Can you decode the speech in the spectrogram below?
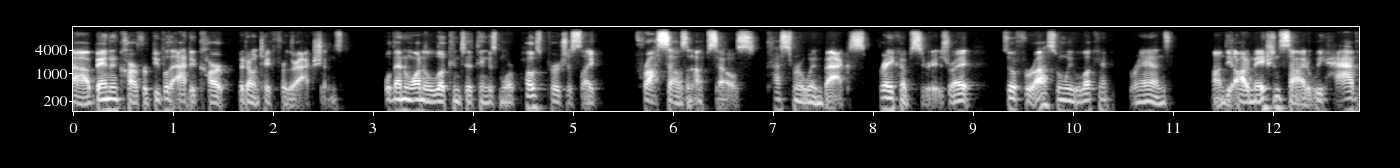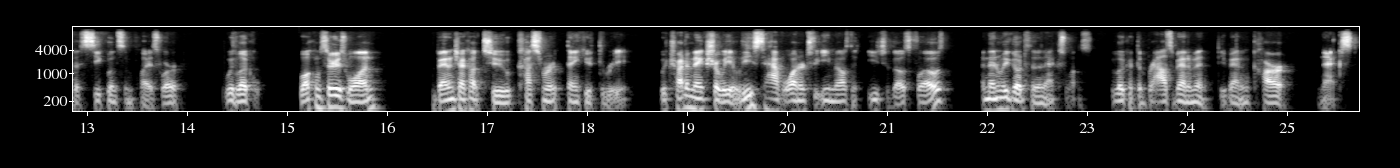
Uh, abandoned cart for people that added cart but don't take further actions. We'll then want to look into things more post purchase like cross sells and upsells, customer win backs, breakup series, right? So for us, when we look at brands on the automation side, we have the sequence in place where we look welcome series one, abandoned checkout two, customer thank you three. We try to make sure we at least have one or two emails in each of those flows. And then we go to the next ones. We look at the browse abandonment, the abandoned cart next.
